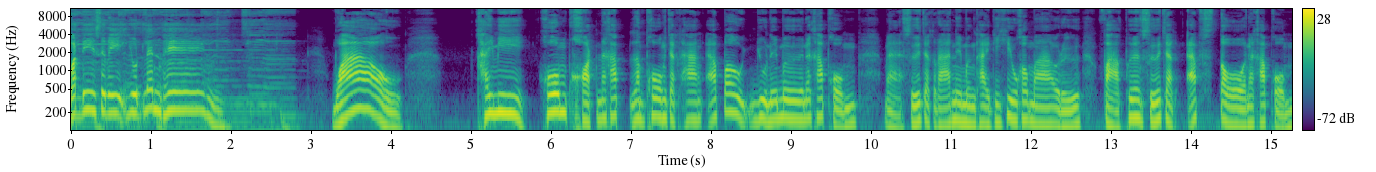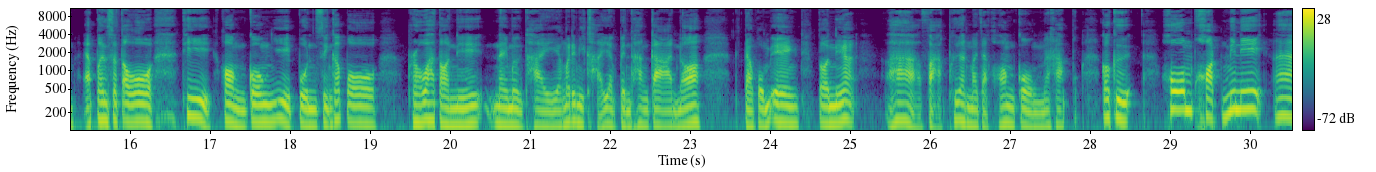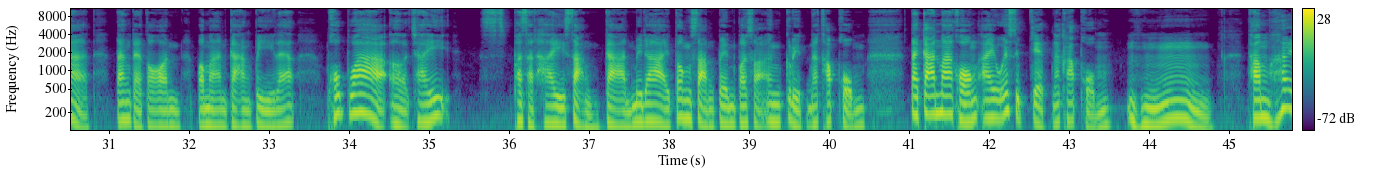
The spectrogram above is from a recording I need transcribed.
วัดดีสิริหยุดเล่นเพลง ว้าว ใครมีโฮมพอดนะครับลำโพงจากทาง Apple อยู่ในมือนะครับผมแหมซื้อจากร้านในเมืองไทยที่ฮิ้วเข้ามา หรือฝากเพื่อนซื้อจาก App Store นะครับผม Apple Store ที่ฮ่องกงญี่ปุ่น สิงคโปร์เพราะว่าตอนนี้ในเมืองไทยยังไม่ได้มีขายอย่างเป็นทางการเนาะแต่ผมเองตอนเนี้ยฝากเพื่อนมาจากฮ่องกงนะครับ ก็คือ HomePod mini อ่าตั้งแต่ตอนประมาณกลางปีแล้ว พบว่าเออใช้ภาษาไทยสั่งการไม่ได้ ต้องสั่งเป็นภาษาอังกฤษนะครับผมแต่การมาของ iOS 17 นะครับผมอื้อหือทำให้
